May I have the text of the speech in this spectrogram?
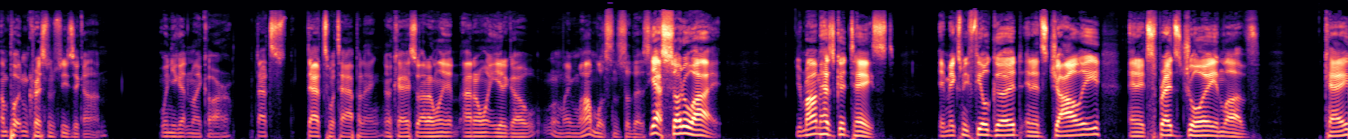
I'm putting Christmas music on when you get in my car. That's that's what's happening. Okay, so I don't want I don't want you to go. Well, my mom listens to this. Yes, so do I. Your mom has good taste. It makes me feel good, and it's jolly, and it spreads joy and love. Okay?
